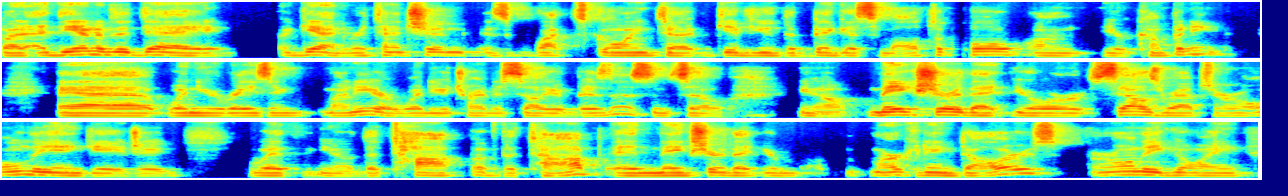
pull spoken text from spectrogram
but at the end of the day, again, retention is what's going to give you the biggest multiple on your company uh, when you're raising money or when you're trying to sell your business. And so, you know, make sure that your sales reps are only engaging with, you know, the top of the top and make sure that your marketing dollars are only going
